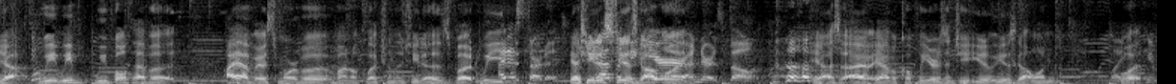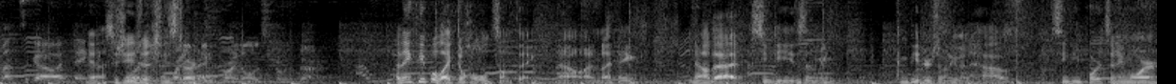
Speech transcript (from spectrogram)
Yeah, we we we both have a. I have a, it's more of a vinyl collection than she does, but we. I just started. Yeah, she He just has, she like, just a got year one. under his belt. Yeah, so I, I have a couple years, and she you, you just got one. like What? a few months ago, I think. Yeah, so she's just, she's Why do you starting. vinyl is coming back? I think people like to hold something now, and I think now that CDs, I mean, computers don't even have CD ports anymore.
